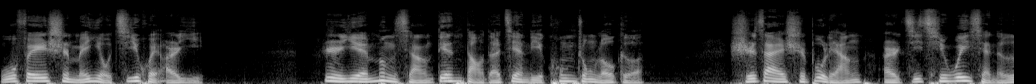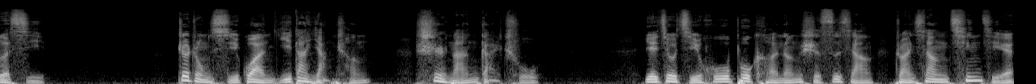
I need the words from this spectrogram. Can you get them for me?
无非是没有机会而已。日夜梦想颠倒的建立空中楼阁，实在是不良而极其危险的恶习。这种习惯一旦养成，是难改除，也就几乎不可能使思想转向清洁、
